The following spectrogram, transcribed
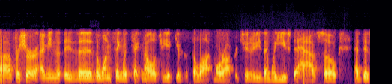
Uh, for sure. I mean, the, the the one thing with technology, it gives us a lot more opportunity than we used to have. So at this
